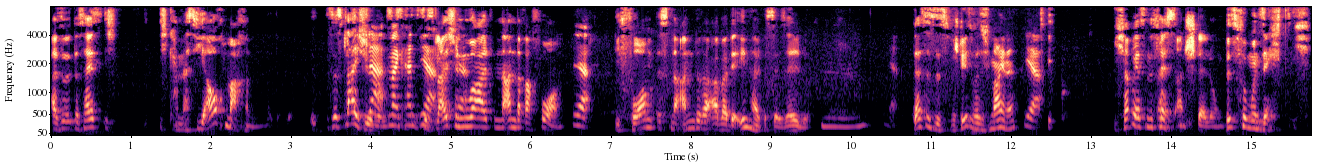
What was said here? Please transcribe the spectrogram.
Also das heißt, ich, ich kann das hier auch machen. Es ist das Gleiche. Klar, man kann- es ist das Gleiche, nur halt in anderer Form. Ja. Die Form ist eine andere, aber der Inhalt ist derselbe. Hm, Ja. Das ist es. Verstehst du, was ich meine? Ja. Ich habe jetzt eine Festanstellung bis 65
